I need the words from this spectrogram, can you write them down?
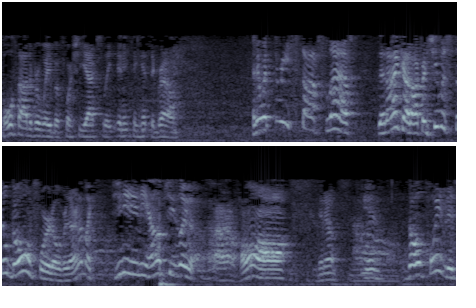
both out of her way before she actually anything hit the ground. And there were three stops left. Then I got off, and she was still going for it over there. And I'm like, "Do you need any help?" She's like, "Ah, oh," you know. And the whole point of it is,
